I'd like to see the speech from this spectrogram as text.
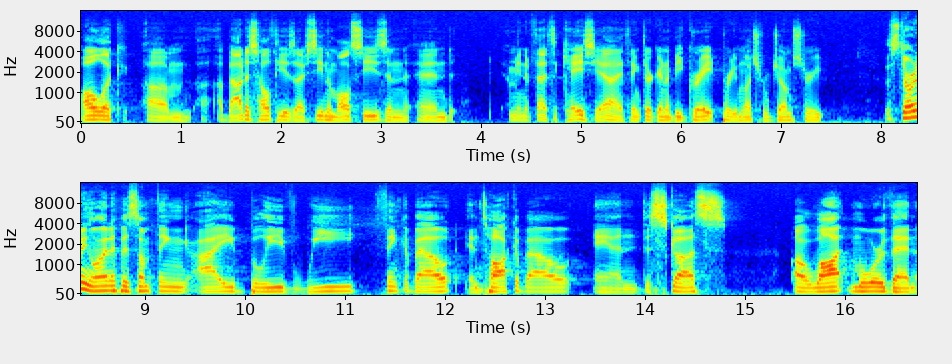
all look um, about as healthy as I've seen them all season. And I mean, if that's the case, yeah, I think they're going to be great pretty much from Jump Street. The starting lineup is something I believe we think about and talk about and discuss a lot more than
